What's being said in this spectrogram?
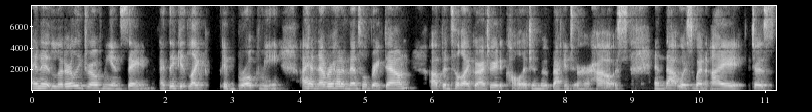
and it literally drove me insane. I think it like it broke me. I had never had a mental breakdown up until i graduated college and moved back into her house and that was when i just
